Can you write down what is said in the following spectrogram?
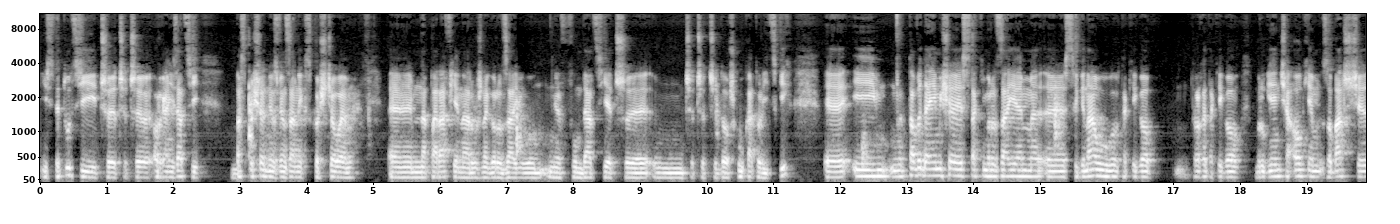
instytucji czy, czy, czy organizacji bezpośrednio związanych z Kościołem na parafie, na różnego rodzaju fundacje czy, mm, czy, czy, czy do szkół katolickich. I to wydaje mi się jest takim rodzajem sygnału, takiego trochę takiego mrugnięcia okiem. Zobaczcie,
